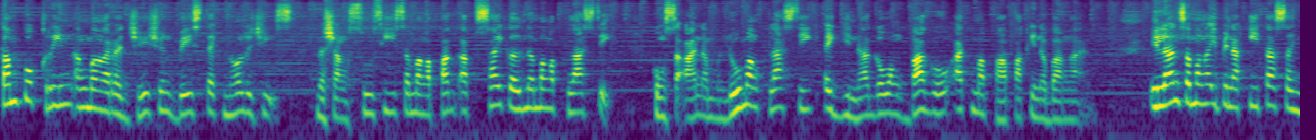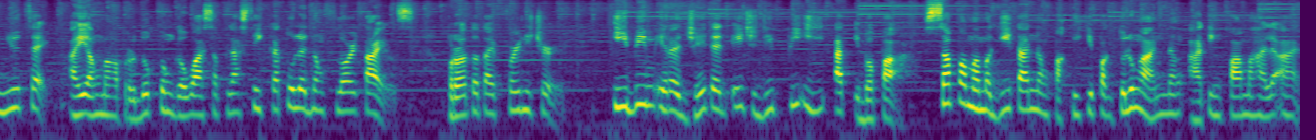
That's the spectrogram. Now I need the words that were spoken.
Tampok rin ang mga radiation-based technologies na siyang susi sa mga pag-upcycle ng mga plastic kung saan ang lumang plastic ay ginagawang bago at mapapakinabangan. Ilan sa mga ipinakita sa New ay ang mga produktong gawa sa plastic katulad ng floor tiles, prototype furniture, e-beam irradiated HDPE at iba pa sa pamamagitan ng pakikipagtulungan ng ating pamahalaan,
